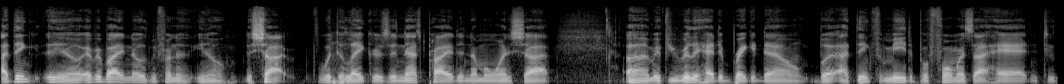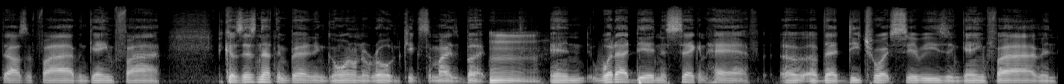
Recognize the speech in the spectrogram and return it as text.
I think you know everybody knows me from the you know the shot with the Lakers, and that's probably the number one shot um, if you really had to break it down. But I think for me, the performance I had in 2005 in Game Five, because there's nothing better than going on the road and kicking somebody's butt. And what I did in the second half of, of that Detroit series in Game Five, and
